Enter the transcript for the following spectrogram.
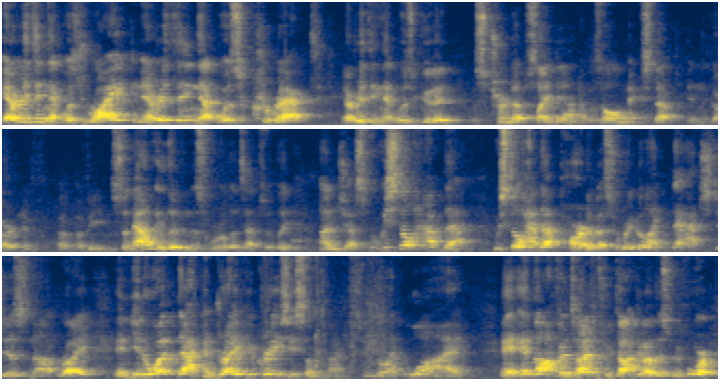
everything that was right and everything that was correct Everything that was good was turned upside down. It was all mixed up in the Garden of, of, Eden. So now we live in this world that's absolutely unjust, but we still have that. We still have that part of us where we go like, that's just not right. And you know what? That can drive you crazy sometimes. You go like, why? And, and oftentimes we talked about this before.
